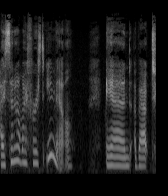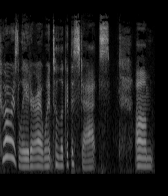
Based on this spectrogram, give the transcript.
I sent out my first email. And about two hours later, I went to look at the stats. Um,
